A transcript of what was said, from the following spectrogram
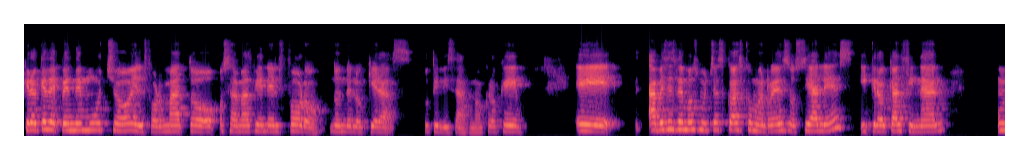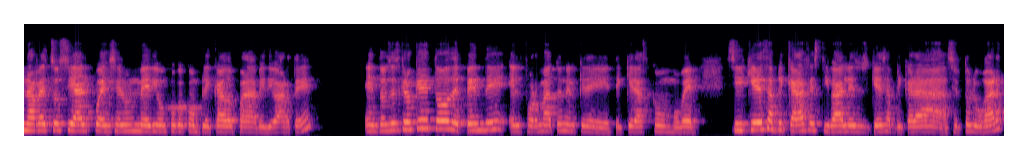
creo que depende mucho el formato, o sea, más bien el foro donde lo quieras utilizar, ¿no? Creo que eh, a veces vemos muchas cosas como en redes sociales y creo que al final una red social puede ser un medio un poco complicado para videoarte. Entonces creo que todo depende el formato en el que te quieras como mover. Si quieres aplicar a festivales o si quieres aplicar a cierto lugar,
